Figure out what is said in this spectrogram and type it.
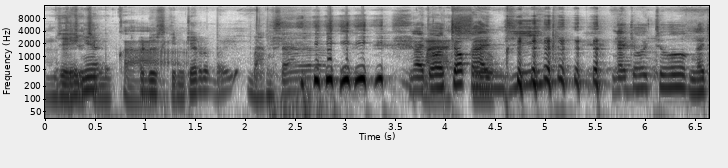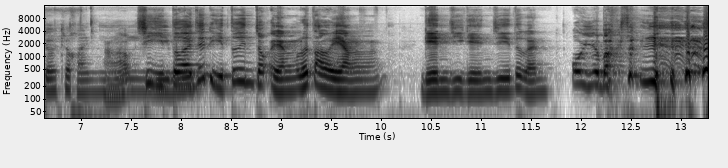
mesti cuci muka. aduh skincare ba- bangsa. nggak cocok anjing. Nggak cocok, nggak cocok anjing. Si itu aja diituin cok yang lu tahu yang Genji Genji itu kan. Oh iya bangsa.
